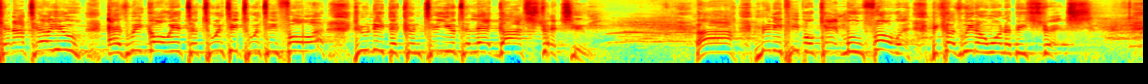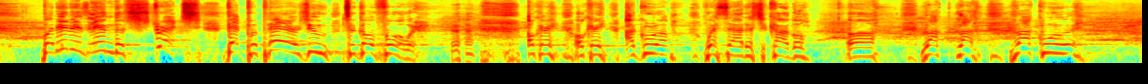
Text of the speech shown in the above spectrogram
Can I tell you, as we go into 2024, you need to continue to let God stretch you. Uh, many people can't move forward because we don't want to be stretched. But it is in the stretch that prepares you to go forward. okay, okay. I grew up west side of Chicago, uh, Lock, Lock, Lockwood.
